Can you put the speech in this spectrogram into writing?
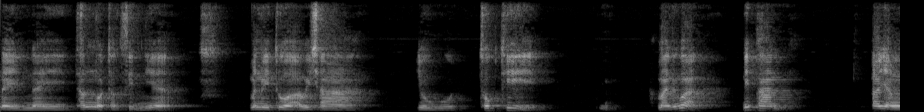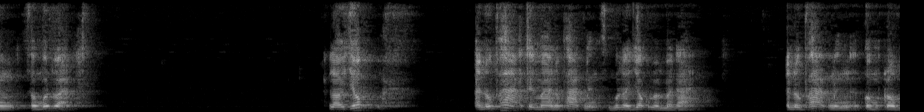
ในในทั้งหมดทั้งสิ้นเนี่ย มันมีตัวอวิชชาอยู่ทุกที่ หมายถึงว่า นิพพานเอาอย่างสมมติว่า เรายกอนุภาคขึ้นมาอนุภาคหนึ่ง สมมติเรายกมันมาได้ อนุภาคหนึ่งกลม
